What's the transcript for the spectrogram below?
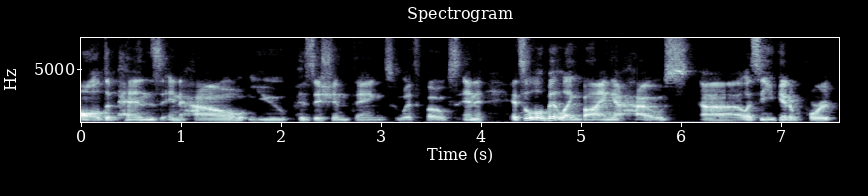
all depends in how you position things with folks, and it's a little bit like buying a house. Uh, let's say you get a port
